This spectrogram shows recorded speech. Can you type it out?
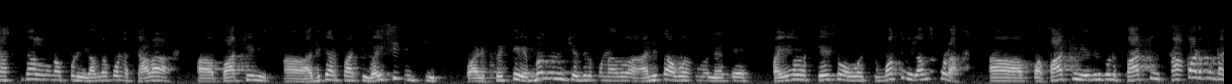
కష్టకాలం ఉన్నప్పుడు వీళ్ళందరూ కూడా చాలా ఆ, పార్టీని అధికార పార్టీ వైసీపీ నుంచి వాళ్ళు పెట్టే ఇబ్బందుల నుంచి ఎదుర్కొన్నారు. అనిత అవ్వచ్చు లేకపోతే పైవర కేసు అవ్వచ్చు మొత్తం వీళ్ళందరూ కూడా ఆ పార్టీని ఎదుర్కొని పార్టీని కాపాడుకుంటా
